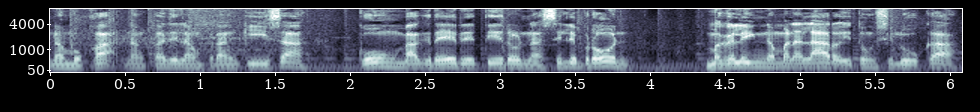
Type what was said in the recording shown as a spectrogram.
na muka ng kanilang prangkisa kung magre-retiro na si Lebron. Magaling na manalaro itong si Luka.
